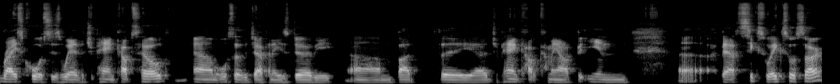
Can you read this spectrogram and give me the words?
race course is where the Japan Cup's held, um, also the Japanese Derby. Um, but the uh, Japan Cup coming up in uh, about six weeks or so.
